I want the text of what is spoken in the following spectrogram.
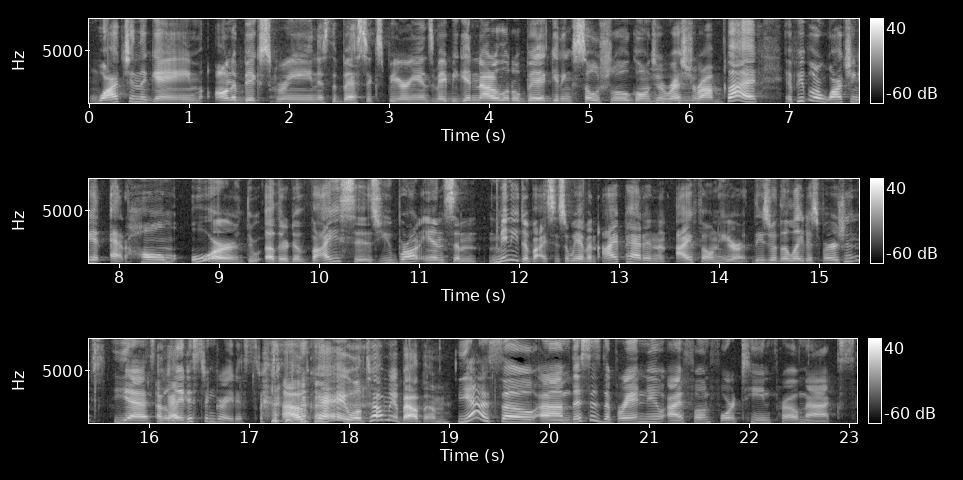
watching the game on a big screen is the best experience. Maybe getting out a little bit, getting social, going to a mm -hmm. restaurant. But if people are watching it at home or through other devices, you brought in some mini devices. So we have an iPad and an iPhone here. These are the latest versions? Yes, okay. the latest and greatest. okay, well, tell me about them. Yeah, so um, this is the brand new iPhone 14 Pro Max.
